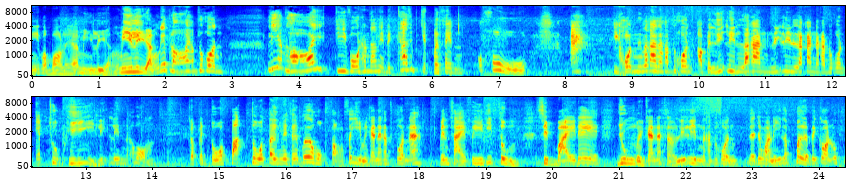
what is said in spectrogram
นี้ผมบอกเลยว่ามีเหลียงมีเหลียงเรียบร้อยครับทุกคน เรียบร้อย G4 ทำดาเมจไป 97%โอ้โหอะอีกคนนึงแล้วกันนะครับทุกคนเอาเป็นลิลินแล้วกันลิลินแล้วกันนะครับทุกคน F2P ลิลินนะครับผม ก็เป็นตัวปักตัวตึงในเซิร์ฟเวอร์ 624 เหมือนกันนะครับทุกคนนะ เป็นสายฟรีที่สุ่ม 10 ใบได้ยุงเหมือนกันนะสำหรับลิลินนะครับทุกคน แล้วจังหวะนี้เราเปิดไปก่อน โอ้โห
